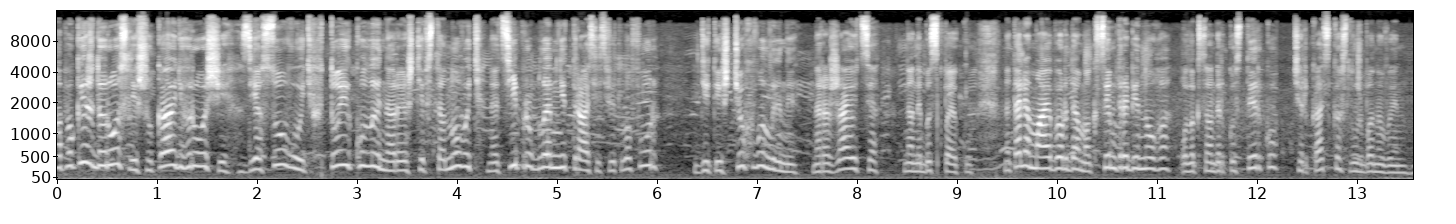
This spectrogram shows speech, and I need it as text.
А поки ж дорослі шукають гроші, з'ясовують, хто і коли нарешті встановить на цій проблемній трасі світлофор, діти щохвилини наражаються на небезпеку. Наталя Майборда, Максим Драбінога, Олександр Костирко, Черкаська служба новин.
